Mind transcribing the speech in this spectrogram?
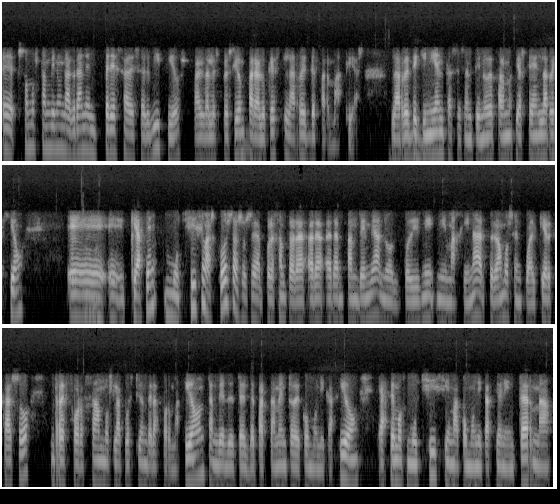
eh, somos también una gran empresa de servicios, valga la expresión, para lo que es la red de farmacias, la red de 569 farmacias que hay en la región eh, eh, que hacen muchísimas cosas. O sea, por ejemplo, ahora, en pandemia no podéis ni, imaginar, pero vamos, en cualquier caso, reforzamos la cuestión de la formación, también desde el Departamento de Comunicación, hacemos muchísima comunicación interna,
